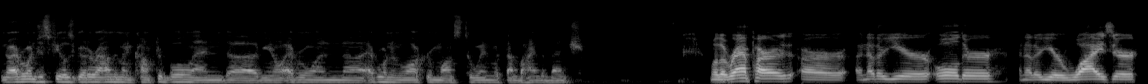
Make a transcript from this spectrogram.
you know, everyone just feels good around them and comfortable. And, uh, you know, everyone, uh, everyone in the locker room wants to win with them behind the bench. Well, the Remparts are another year older, another year wiser.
